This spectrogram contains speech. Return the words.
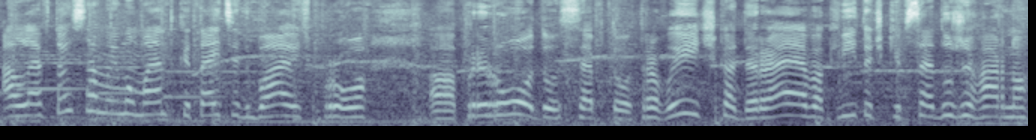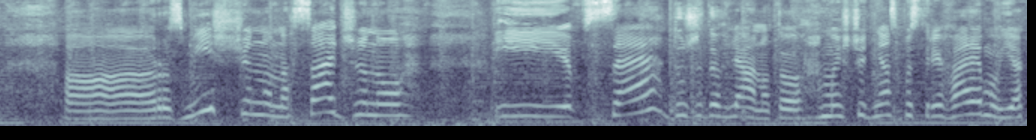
але в той самий момент китайці дбають про а, природу, себто травичка, дерева, квіточки, все дуже гарно а, розміщено, насаджено. І все дуже доглянуто. Ми щодня спостерігаємо, як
